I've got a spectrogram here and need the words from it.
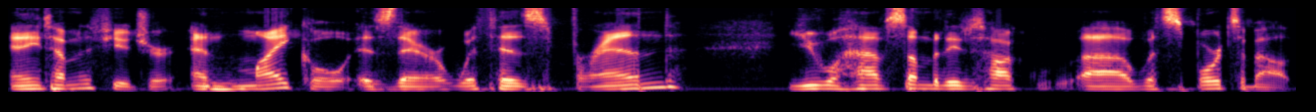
anytime in the future, and Michael is there with his friend, you will have somebody to talk uh, with sports about,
